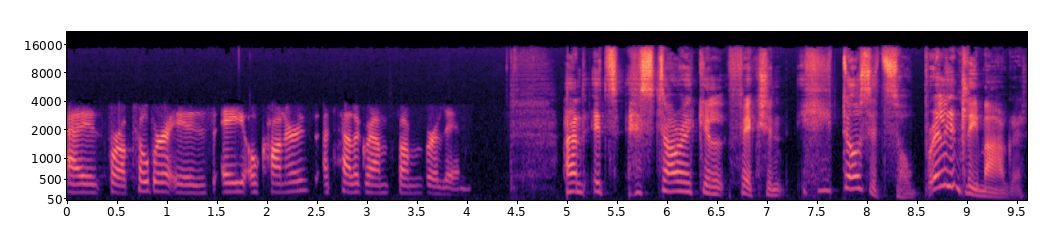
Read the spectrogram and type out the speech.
uh, for October is A. O'Connor's A Telegram from Berlin. And it's historical fiction. He does it so brilliantly, Margaret.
